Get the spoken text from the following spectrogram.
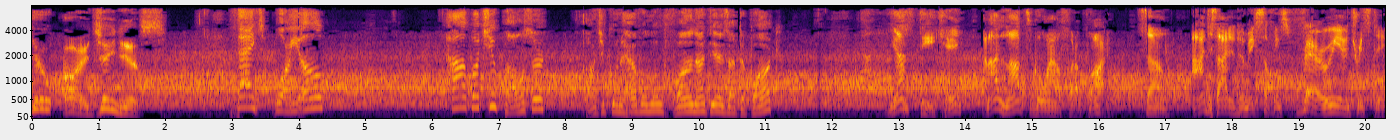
you are a genius. Thanks, Wario. How about you, Bowser? Aren't you going to have a little fun out there at the park? Yes, DK, and I love to go out for the park. So, I decided to make something very interesting.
